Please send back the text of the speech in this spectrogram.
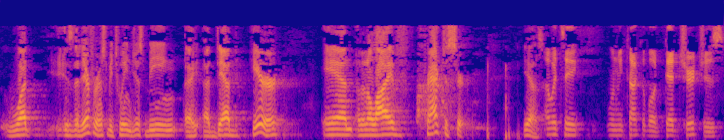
what is the difference between just being a, a dead hearer and an alive practicer. Yes. I would say when we talk about dead churches,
